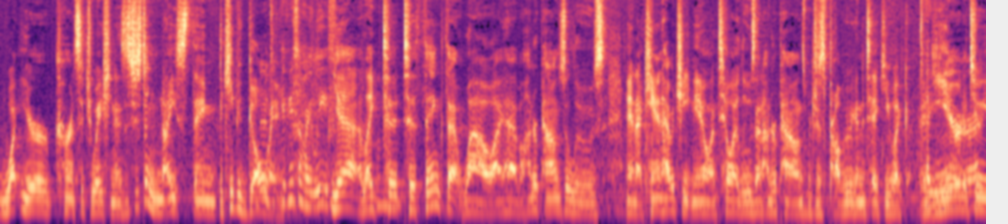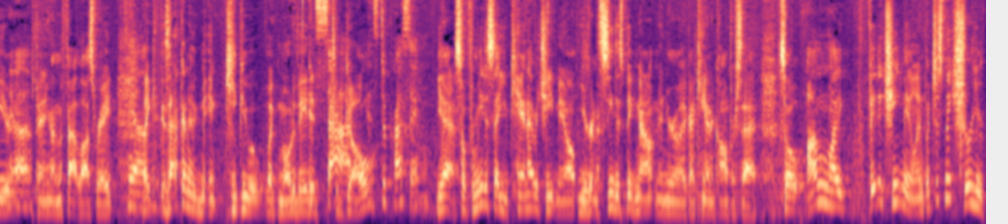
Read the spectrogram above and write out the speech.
what your current situation is. It's just a nice thing to keep you going. To give you some relief. Yeah, like mm-hmm. to, to think that, wow, I have 100 pounds to lose and I can't have a cheat meal until I lose that 100 pounds, which is probably going to take you like a, a year, year, to two years, yeah. depending on the fat loss rate. Yeah. Like, is that going to keep you like motivated to go? It's depressing. Yeah, so for me to say you can't have a cheat meal, you're going to see this big mountain and you're like, I can't accomplish that. So I'm like, fit a cheat meal in, but just make sure you're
